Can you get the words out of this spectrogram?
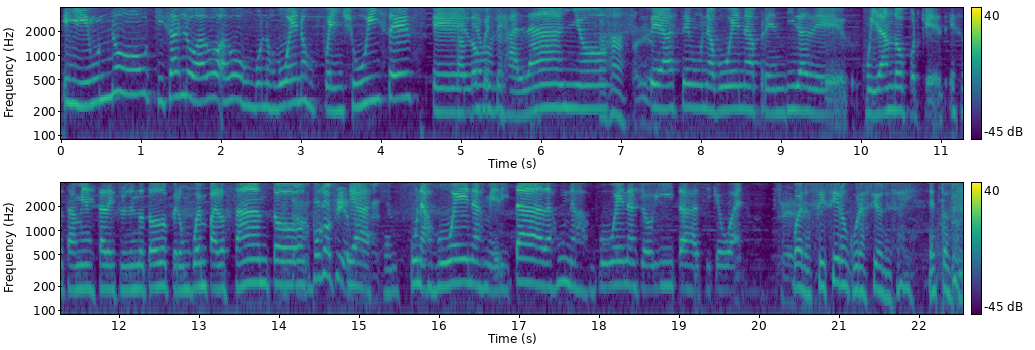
Y un no, quizás lo hago, hago unos buenos feng shuices eh, dos veces al año. Ajá. Se hace una buena prendida de cuidando, porque eso también está destruyendo todo, pero un buen palo santo. Tampoco sí, Se hacen unas buenas meditadas, unas buenas yoguitas, así que bueno. Sí, Bueno, se hicieron curaciones ahí, entonces,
